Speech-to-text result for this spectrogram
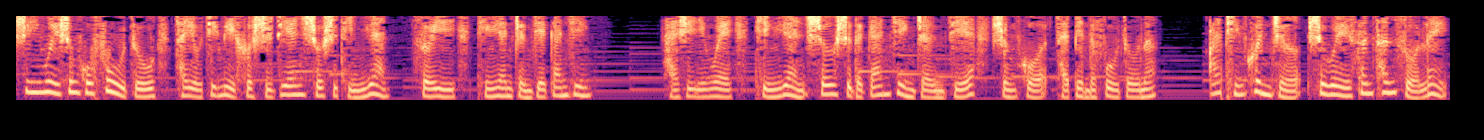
是因为生活富足才有精力和时间收拾庭院，所以庭院整洁干净；还是因为庭院收拾的干净整洁，生活才变得富足呢？而贫困者是为三餐所累，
